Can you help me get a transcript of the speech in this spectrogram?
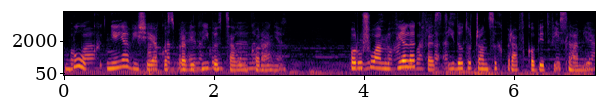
Bóg nie jawi się jako sprawiedliwy w całym Koranie poruszyłam wiele kwestii dotyczących praw kobiet w islamie.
